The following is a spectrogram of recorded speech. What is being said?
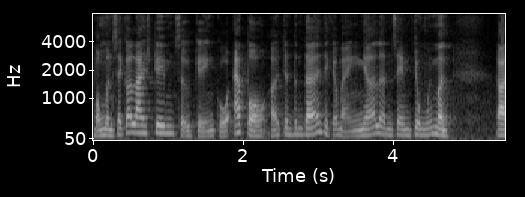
bọn mình sẽ có livestream sự kiện của Apple ở trên tinh tế thì các bạn nhớ lên xem chung với mình. Rồi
